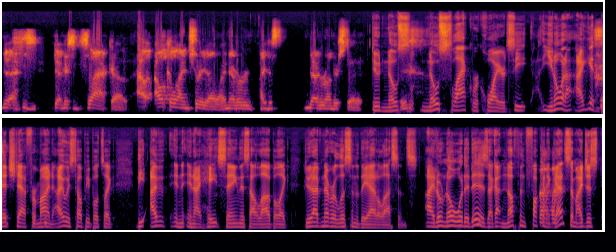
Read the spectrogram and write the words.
yeah, get me some slack. Uh, Al- Alkaline Trio. I never, I just never understood it. Dude, no no slack required. See, you know what? I, I, get bitched at for mine. I always tell people it's like the I've and, and I hate saying this out loud, but like, dude, I've never listened to the Adolescents. I don't know what it is. I got nothing fucking against them. I just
